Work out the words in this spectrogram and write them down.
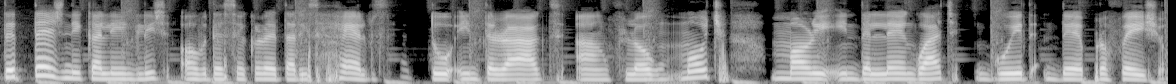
The technical English of the secretaries helps to interact and flow much more in the language with the profession.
